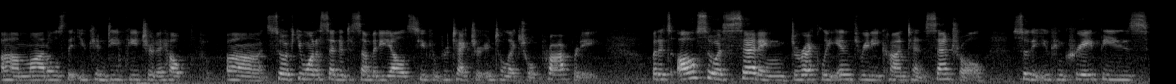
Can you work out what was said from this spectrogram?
um, models that you can defeature to help. Uh, so if you want to send it to somebody else, you can protect your intellectual property. But it's also a setting directly in 3D Content Central so that you can create these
